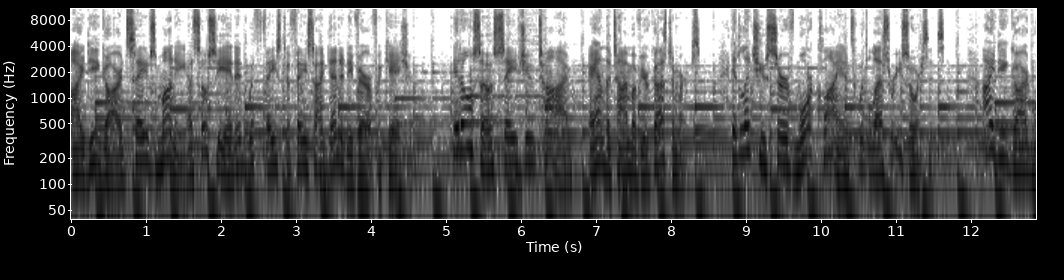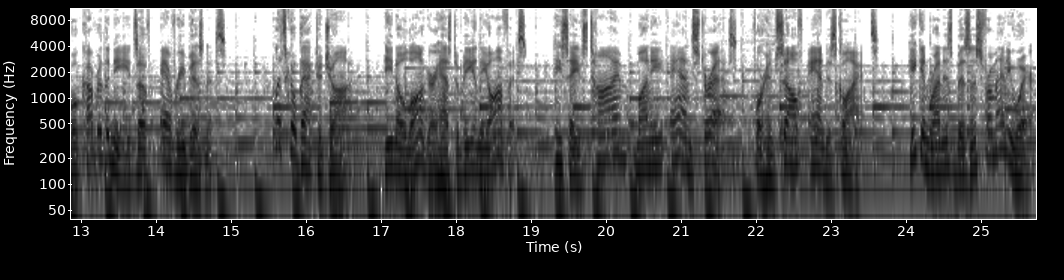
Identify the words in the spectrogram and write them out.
ID Guard saves money associated with face-to-face -face identity verification it also saves you time and the time of your customers. It lets you serve more clients with less resources. ID Guard will cover the needs of every business. Let's go back to John. He no longer has to be in the office. He saves time, money, and stress for himself and his clients. He can run his business from anywhere.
